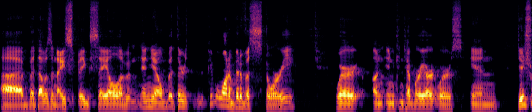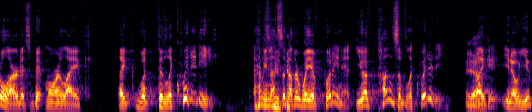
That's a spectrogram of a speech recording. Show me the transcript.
uh, but that was a nice big sale of and you know but there's people want a bit of a story where on, in contemporary art whereas in digital art, it's a bit more like like what the liquidity. I mean, that's another way of putting it. You have tons of liquidity. Yeah. Like you know, you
